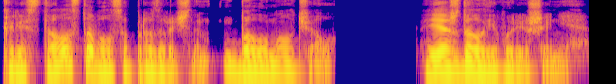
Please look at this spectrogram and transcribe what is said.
Кристалл оставался прозрачным, Балу молчал. Я ждал его решения.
